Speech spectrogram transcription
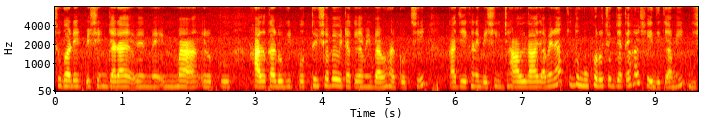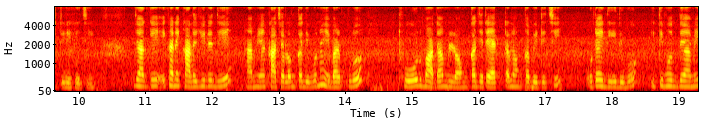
সুগারের পেশেন্ট যারা বা একটু হালকা রোগীর পথ্য হিসাবেও এটাকে আমি ব্যবহার করছি। কাজে এখানে বেশি ঝাল দেওয়া যাবে না, কিন্তু মুখরোচক যাতে হয় সেই দিকে আমি দৃষ্টি রেখেছি। যাকে এখানে কালো জিরে দিয়ে আমি আর কাঁচা লঙ্কা দেবো না, এবার পুরো থোর, বাদাম, লঙ্কা, যেটা একটা লঙ্কা বেটেছি, ওটাই দিয়ে দেবো। ইতিমধ্যে আমি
